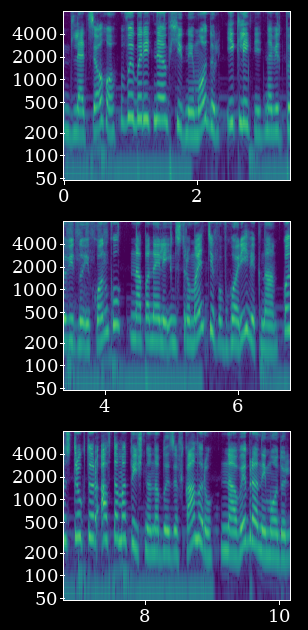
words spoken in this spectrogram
Для цього виберіть необхідний модуль і клікніть на відповідну іконку на панелі інструментів вгорі вікна. Конструктор автоматично наблизив камеру на вибраний модуль.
